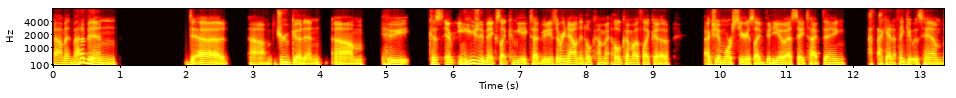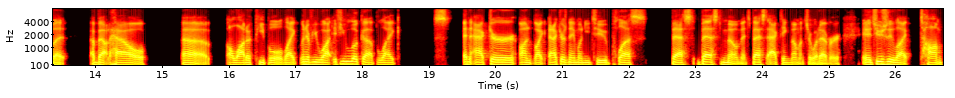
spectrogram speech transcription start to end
um it might have been uh um Drew Gooden um who because he usually makes like comedic type videos every now and then he'll come he'll come out with like a actually a more serious like video essay type thing I, I can't I think it was him but about how uh a lot of people like whenever you watch if you look up like an actor on like actor's name on YouTube plus best best moments, best acting moments or whatever. And it's usually like Tom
